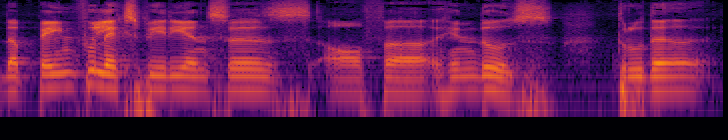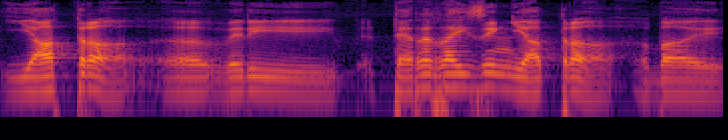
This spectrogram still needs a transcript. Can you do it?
the painful experiences of uh, Hindus through the yatra, uh, very terrorizing yatra by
